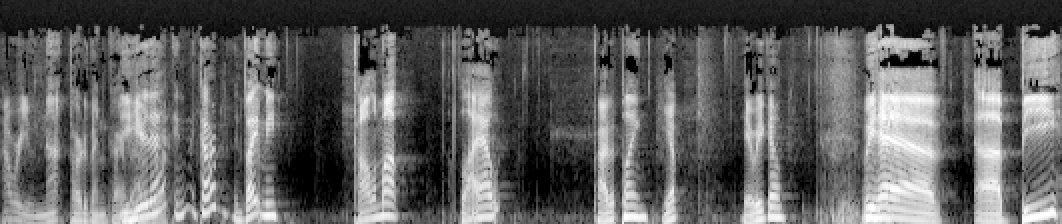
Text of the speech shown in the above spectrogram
How are you not part of NCARB? You hear that Gore? in the car? Invite me. Call them up. Fly out. Private plane. Yep. Here we go. We have uh, B.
